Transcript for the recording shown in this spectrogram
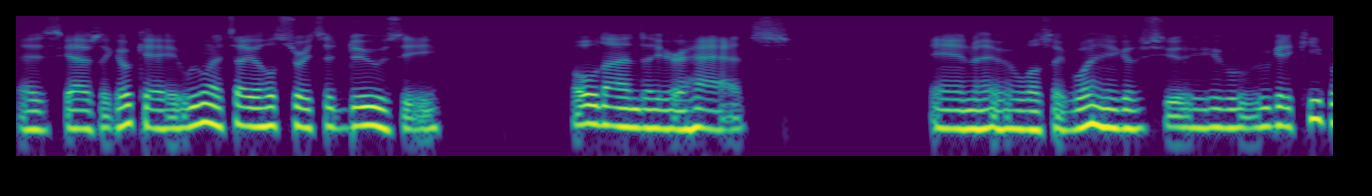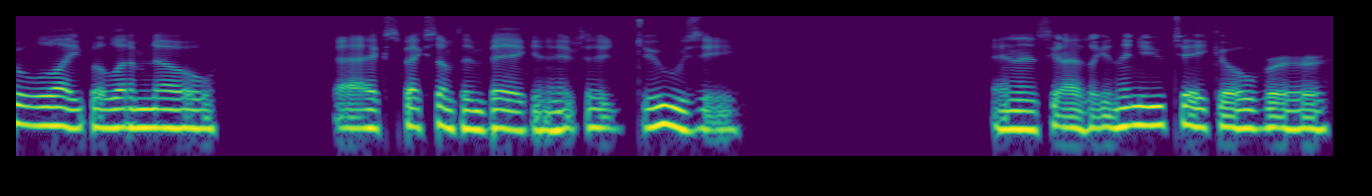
Guy was like, okay, we want to tell you the whole story. It's a doozy. Hold on to your hats. And Walt's like, what? And he goes, you, you we got to keep it light, but let him know uh, expect something big, and it's a doozy. And then Sky was like, and then you take over.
